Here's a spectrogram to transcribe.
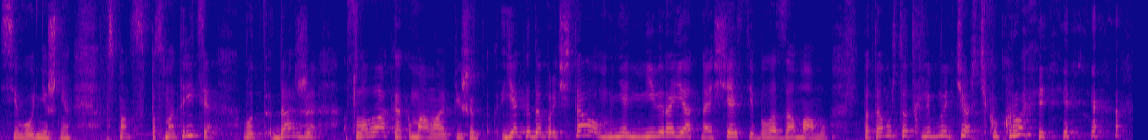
сегодняшнюю. Посмотрите, вот даже слова, как мама пишет. Я когда прочитала, у меня невероятное счастье было за маму. Потому что отхлебнуть чашечку крови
